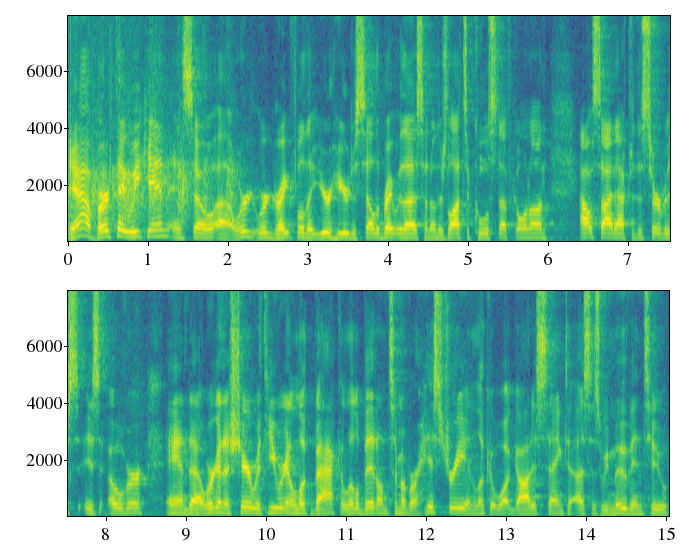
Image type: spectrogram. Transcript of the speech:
Yeah, birthday weekend. And so uh, we're, we're grateful that you're here to celebrate with us. I know there's lots of cool stuff going on outside after the service is over. And uh, we're going to share with you, we're going to look back a little bit on some of our history and look at what God is saying to us as we move into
